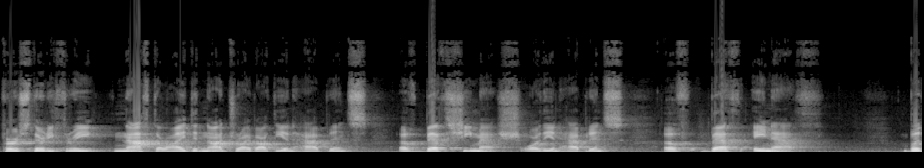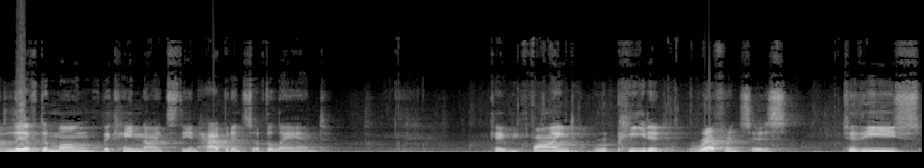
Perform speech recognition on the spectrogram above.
Verse 33 Naphtali did not drive out the inhabitants of Beth Shemesh or the inhabitants of Beth Anath, but lived among the Canaanites, the inhabitants of the land. Okay, we find repeated references to these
